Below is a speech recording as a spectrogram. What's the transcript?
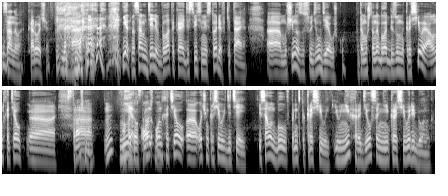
заново. Короче. А, нет, на самом деле была такая действительно история в Китае. А, мужчина засудил девушку, потому что она была безумно красивая, а он хотел... Э, Страшно? Нет, он хотел э, очень красивых детей. И сам он был, в принципе, красивый. И у них родился некрасивый ребенок.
